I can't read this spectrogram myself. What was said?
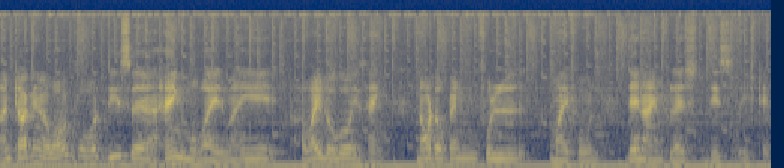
I'm talking about for this uh, hang mobile. My Huawei logo is hang not open full my phone then I am flash this step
